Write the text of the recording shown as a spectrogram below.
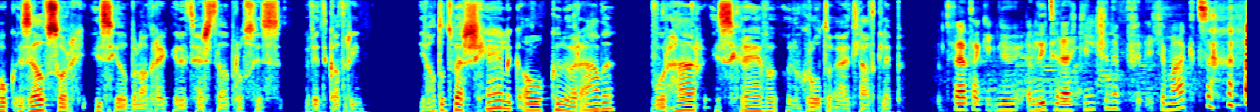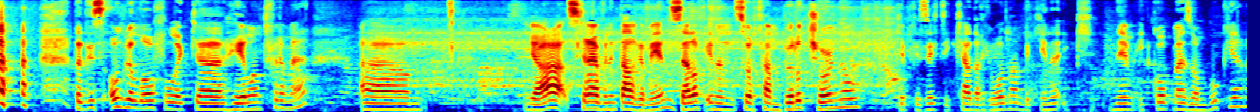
Ook zelfzorg is heel belangrijk in het herstelproces, vindt Katrien. Je had het waarschijnlijk al kunnen raden. Voor haar is schrijven een grote uitlaatklep. Het feit dat ik nu een literair kindje heb gemaakt, dat is ongelooflijk uh, helend voor mij. Um, ja, schrijven in het algemeen. Zelf in een soort van bullet journal. Ik heb gezegd, ik ga daar gewoon aan beginnen. Ik, neem, ik koop mij zo'n boekje.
